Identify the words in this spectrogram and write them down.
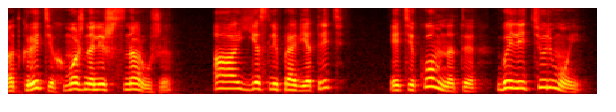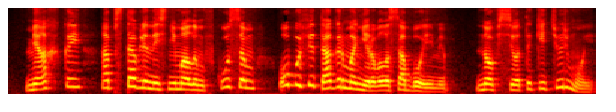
Открыть их можно лишь снаружи. А если проветрить? Эти комнаты были тюрьмой. Мягкой, обставленной с немалым вкусом, обувь и та гармонировала с обоями. Но все-таки тюрьмой.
